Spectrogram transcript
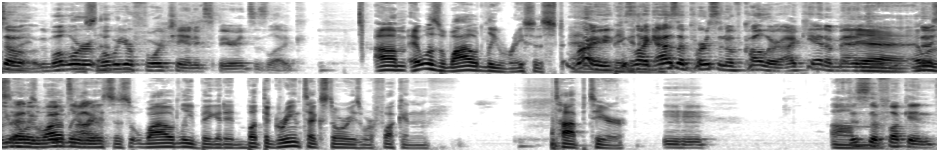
so, what were what were your 4chan experiences like? Um, it was wildly racist. right, bigoted. like as a person of color, I can't imagine. yeah, it was it was wildly racist, wildly bigoted. But the greentext stories were fucking top tier. Mm-hmm. Um, this is a fucking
